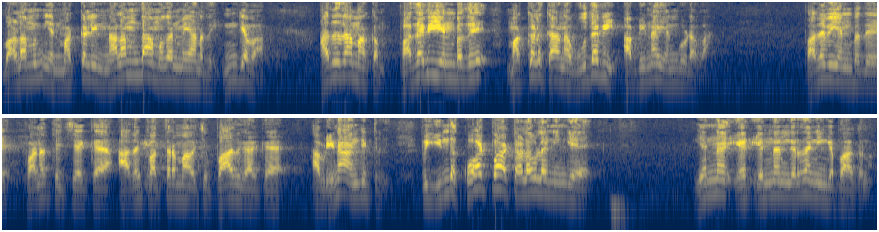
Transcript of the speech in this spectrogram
வளமும் என் மக்களின் நலம் தான் முதன்மையானது. இங்க வா. அதுதான் மக்கம். பதவி என்பது மக்களுக்கான உதவி அப்படின்னா எங்கூட வா. பதவி என்பது பணத்தை சேர்க்க அதை பத்திரமா வச்சு பாதுகாக்க அப்படின்னா அங்கிட்டு இப்போ இந்த கோட்பாட்டு அளவில் நீங்கள் என்ன என்னங்கிறத நீங்கள் பார்க்கணும்.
